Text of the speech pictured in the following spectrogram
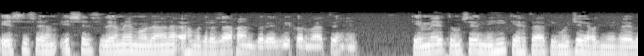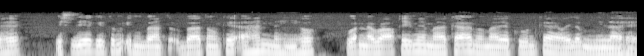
اس سلسلے میں مولانا احمد رضا خان بریلوی فرماتے ہیں کہ میں تم سے نہیں کہتا کہ مجھے علم غیب ہے، اس لیے کہ تم ان باتوں کے اہم نہیں ہو۔ ورنہ واقعی میں مکان و یکون کا علم ملا ہے۔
